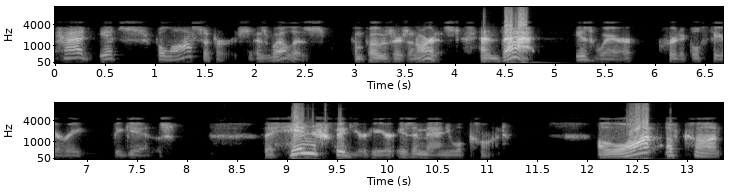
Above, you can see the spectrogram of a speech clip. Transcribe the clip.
had its philosophers as well as composers and artists. And that is where critical theory begins. The hinge figure here is Immanuel Kant. A lot of Kant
